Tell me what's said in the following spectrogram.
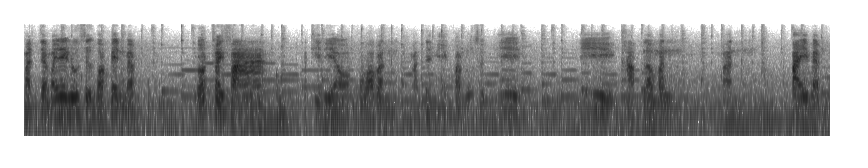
มันจะไม่ได้รู้สึกว่าเป็นแบบรถไฟฟ้าทีเดียว เพราะว่ามันมันจะมีความรู้สึกที่ที่ขับแล้วมันมันไปแบบเ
